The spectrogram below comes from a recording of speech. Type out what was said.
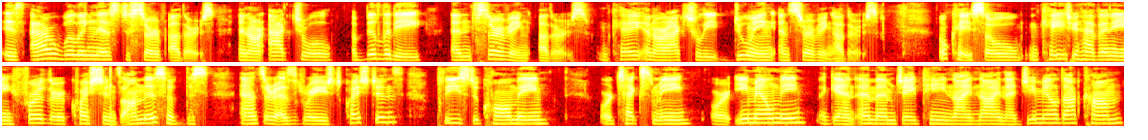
is our willingness to serve others and our actual ability and serving others, okay, and are actually doing and serving others. Okay, so in case you have any further questions on this, or this answer has raised questions, please do call me or text me or email me. Again, mmjp99 at gmail.com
